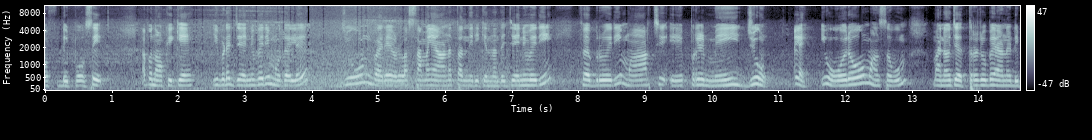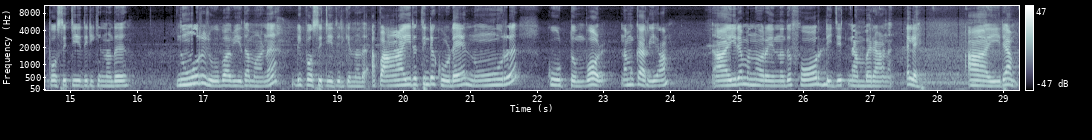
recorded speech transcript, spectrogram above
of deposit അപ്പോൾ നോക്കിക്കേ ഇവിടെ ജനുവരി മുതൽ ജൂൺ വരെയുള്ള സമയമാണ് തന്നിരിക്കുന്നത്. ജനുവരി ഫെബ്രുവരി മാർച്ച് ഏപ്രിൽ മെയ് ജൂൺ അല്ലേ? ഈ ഓരോ മാസവും മനോജ് എത്ര രൂപയാണ് ഡിപ്പോസിറ്റ് ചെയ്തിരിക്കുന്നത്? നൂറ് രൂപ വീതമാണ് ഡിപ്പോസിറ്റ് ചെയ്തിരിക്കുന്നത്. അപ്പോൾ ആയിരത്തിന്റെ കൂടെ നൂറ് കൂട്ടുമ്പോൾ നമുക്കറിയാം ആയിരം എന്ന് പറയുന്നത് ഫോർ ഡിജിറ്റ് നമ്പറാണ് അല്ലേ? ആയിരം.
